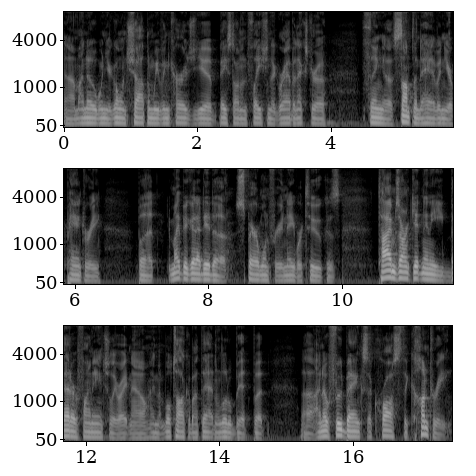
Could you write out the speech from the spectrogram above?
Um, I know when you're going shopping, we've encouraged you, based on inflation, to grab an extra thing of something to have in your pantry but it might be a good idea to spare one for your neighbor too because times aren't getting any better financially right now and we'll talk about that in a little bit but uh, i know food banks across the country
